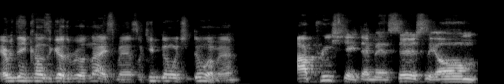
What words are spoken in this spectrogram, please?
everything comes together real nice, man. So keep doing what you're doing, man. I appreciate that, man. Seriously. Um.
